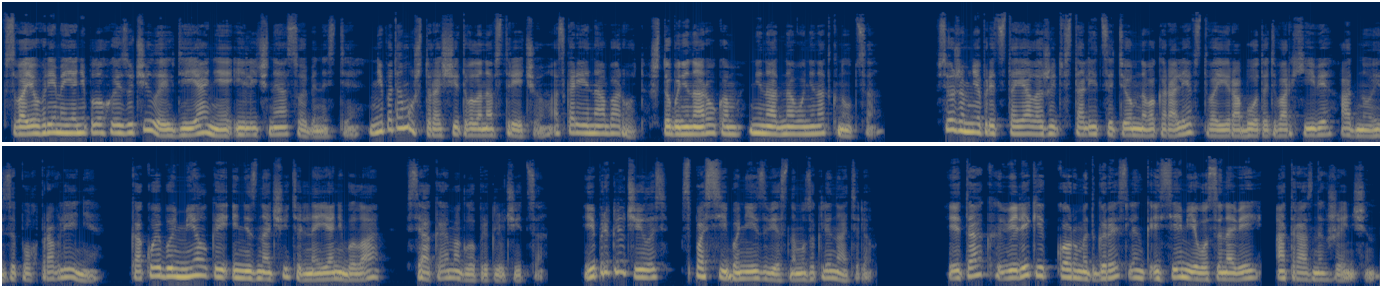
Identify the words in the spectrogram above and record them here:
В свое время я неплохо изучила их деяния и личные особенности. Не потому, что рассчитывала на встречу, а скорее наоборот, чтобы ненароком ни на одного не наткнуться. Все же мне предстояло жить в столице Темного Королевства и работать в архиве одной из эпох правления. Какой бы мелкой и незначительной я ни была, всякое могло приключиться. И приключилось, спасибо неизвестному заклинателю. Итак, великий Кормет Греслинг и семь его сыновей от разных женщин.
